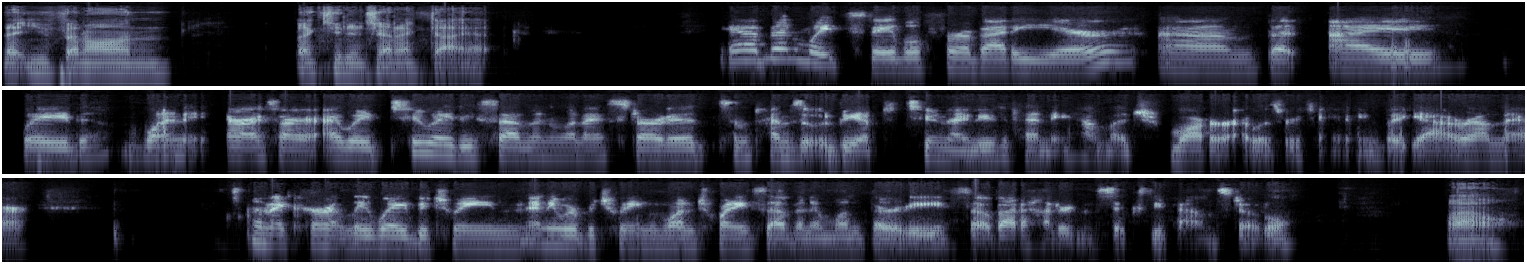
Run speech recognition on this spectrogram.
that you've been on a ketogenic diet? Yeah, I've been weight stable for about a year, um, but I weighed one or sorry, I weighed 287 when I started. Sometimes it would be up to 290 depending how much water I was retaining, but yeah, around there. And I currently weigh between anywhere between 127 and 130, so about 160 pounds total. Wow.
